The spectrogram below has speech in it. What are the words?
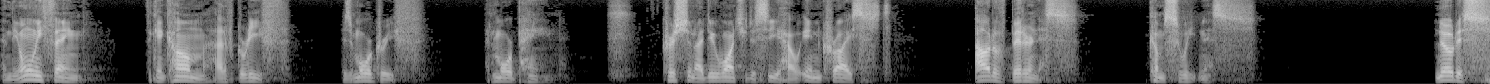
And the only thing that can come out of grief is more grief and more pain. Christian, I do want you to see how in Christ, out of bitterness comes sweetness. Notice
